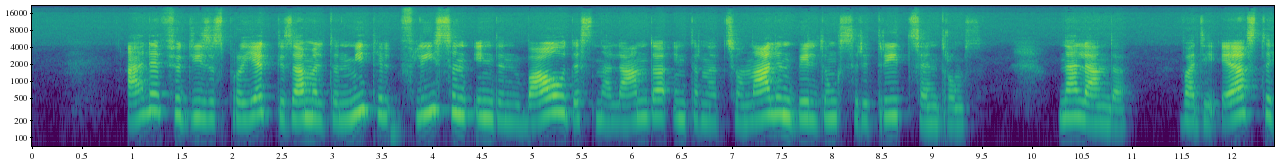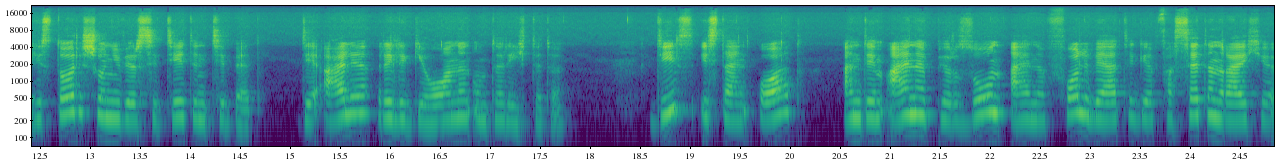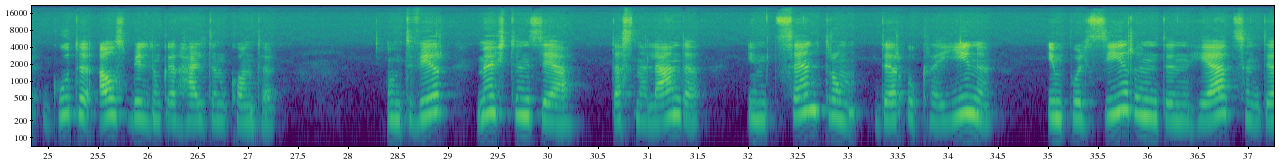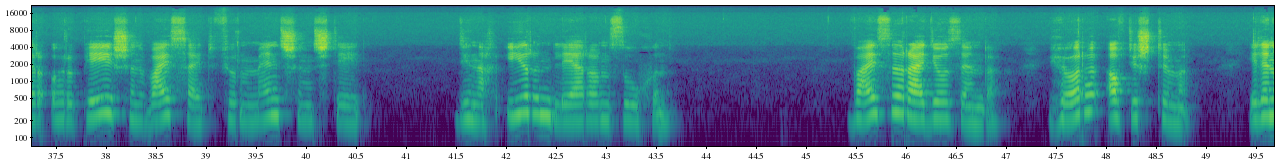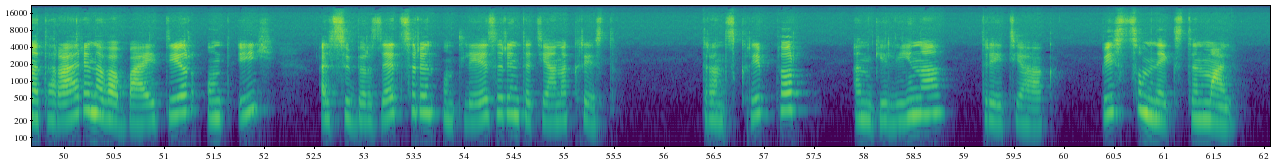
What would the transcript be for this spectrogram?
Alle für dieses Projekt gesammelten Mittel fließen in den Bau des Nalanda Internationalen Bildungsretreatzentrums. Nalanda war die erste historische Universität in Tibet, die alle Religionen unterrichtete. Dies ist ein Ort, an dem eine Person eine vollwertige, facettenreiche, gute Ausbildung erhalten konnte. Und wir möchten sehr, dass Nalanda im Zentrum der Ukraine, im pulsierenden Herzen der europäischen Weisheit für Menschen steht die nach ihren Lehrern suchen. Weiße Radiosender. Höre auf die Stimme. Jelena Tararina war bei dir und ich als Übersetzerin und Leserin Tatjana Christ. Transkriptor Angelina Tretjak. Bis zum nächsten Mal.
